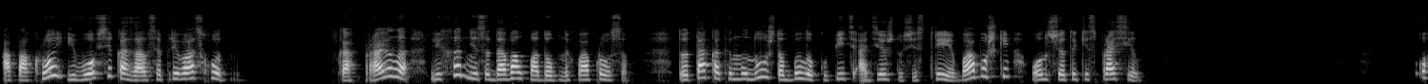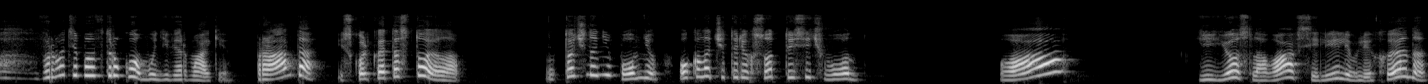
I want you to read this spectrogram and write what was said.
а покрой и вовсе казался превосходным. Как правило, Лихан не задавал подобных вопросов, но так как ему нужно было купить одежду сестре и бабушке, он все-таки спросил. «Вроде бы в другом универмаге. Правда? И сколько это стоило?» «Точно не помню. Около четырехсот тысяч вон». «А?» Ее слова вселили в Лихена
